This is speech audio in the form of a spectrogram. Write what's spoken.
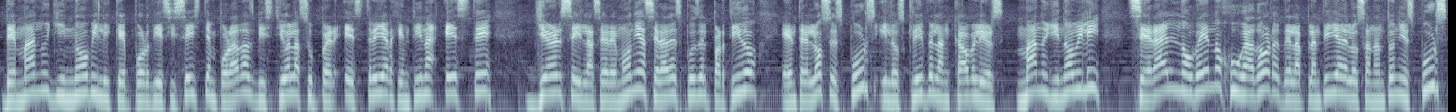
de Manu Ginóbili que por 16 temporadas vistió la superestrella argentina este jersey. La ceremonia será después del partido entre los Spurs y los Cleveland Cavaliers. Manu Ginóbili será el noveno jugador de la plantilla de los San Antonio Spurs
